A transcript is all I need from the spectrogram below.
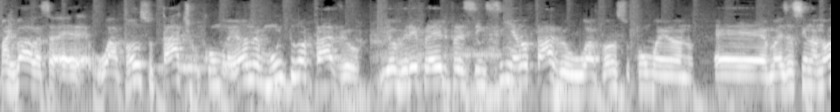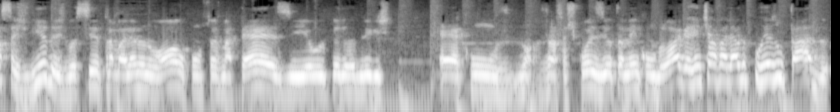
Mas Bala, essa, é, o avanço tático com o Maiano é muito notável. E eu virei para ele e falei assim: Sim, é notável o avanço com o Maiano. É, mas assim, nas nossas vidas, você trabalhando no UOL com suas matérias e eu e o Pedro Rodrigues é, com as nossas coisas e eu também com o blog, a gente é avaliado por resultado.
